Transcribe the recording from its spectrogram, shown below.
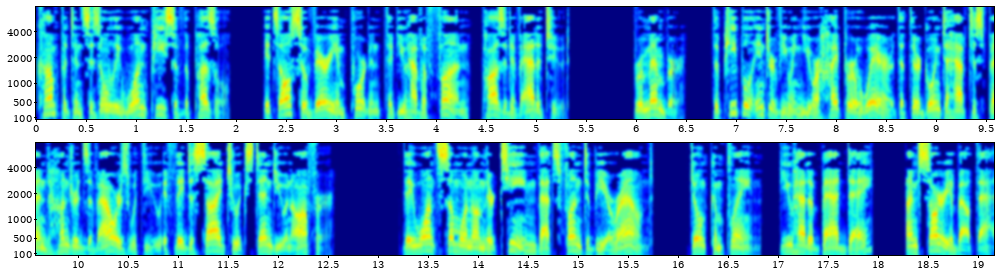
competence is only one piece of the puzzle. It's also very important that you have a fun, positive attitude. Remember, the people interviewing you are hyper aware that they're going to have to spend hundreds of hours with you if they decide to extend you an offer. They want someone on their team that's fun to be around. Don't complain. You had a bad day? I'm sorry about that,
